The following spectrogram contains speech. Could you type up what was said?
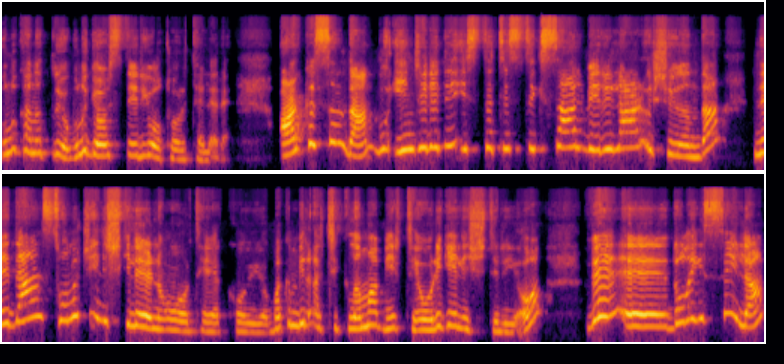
Bunu kanıtlıyor, bunu gösteriyor otoritelere. Arkasından bu incelediği istatistiksel veriler ışığında neden sonuç ilişkilerini ortaya koyuyor. Bakın bir açıklama, bir teori geliştiriyor ve e, dolayısıyla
